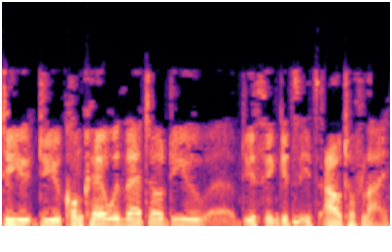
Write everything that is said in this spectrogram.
do you do you concur with that, or do you do you think it's it's out of line?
